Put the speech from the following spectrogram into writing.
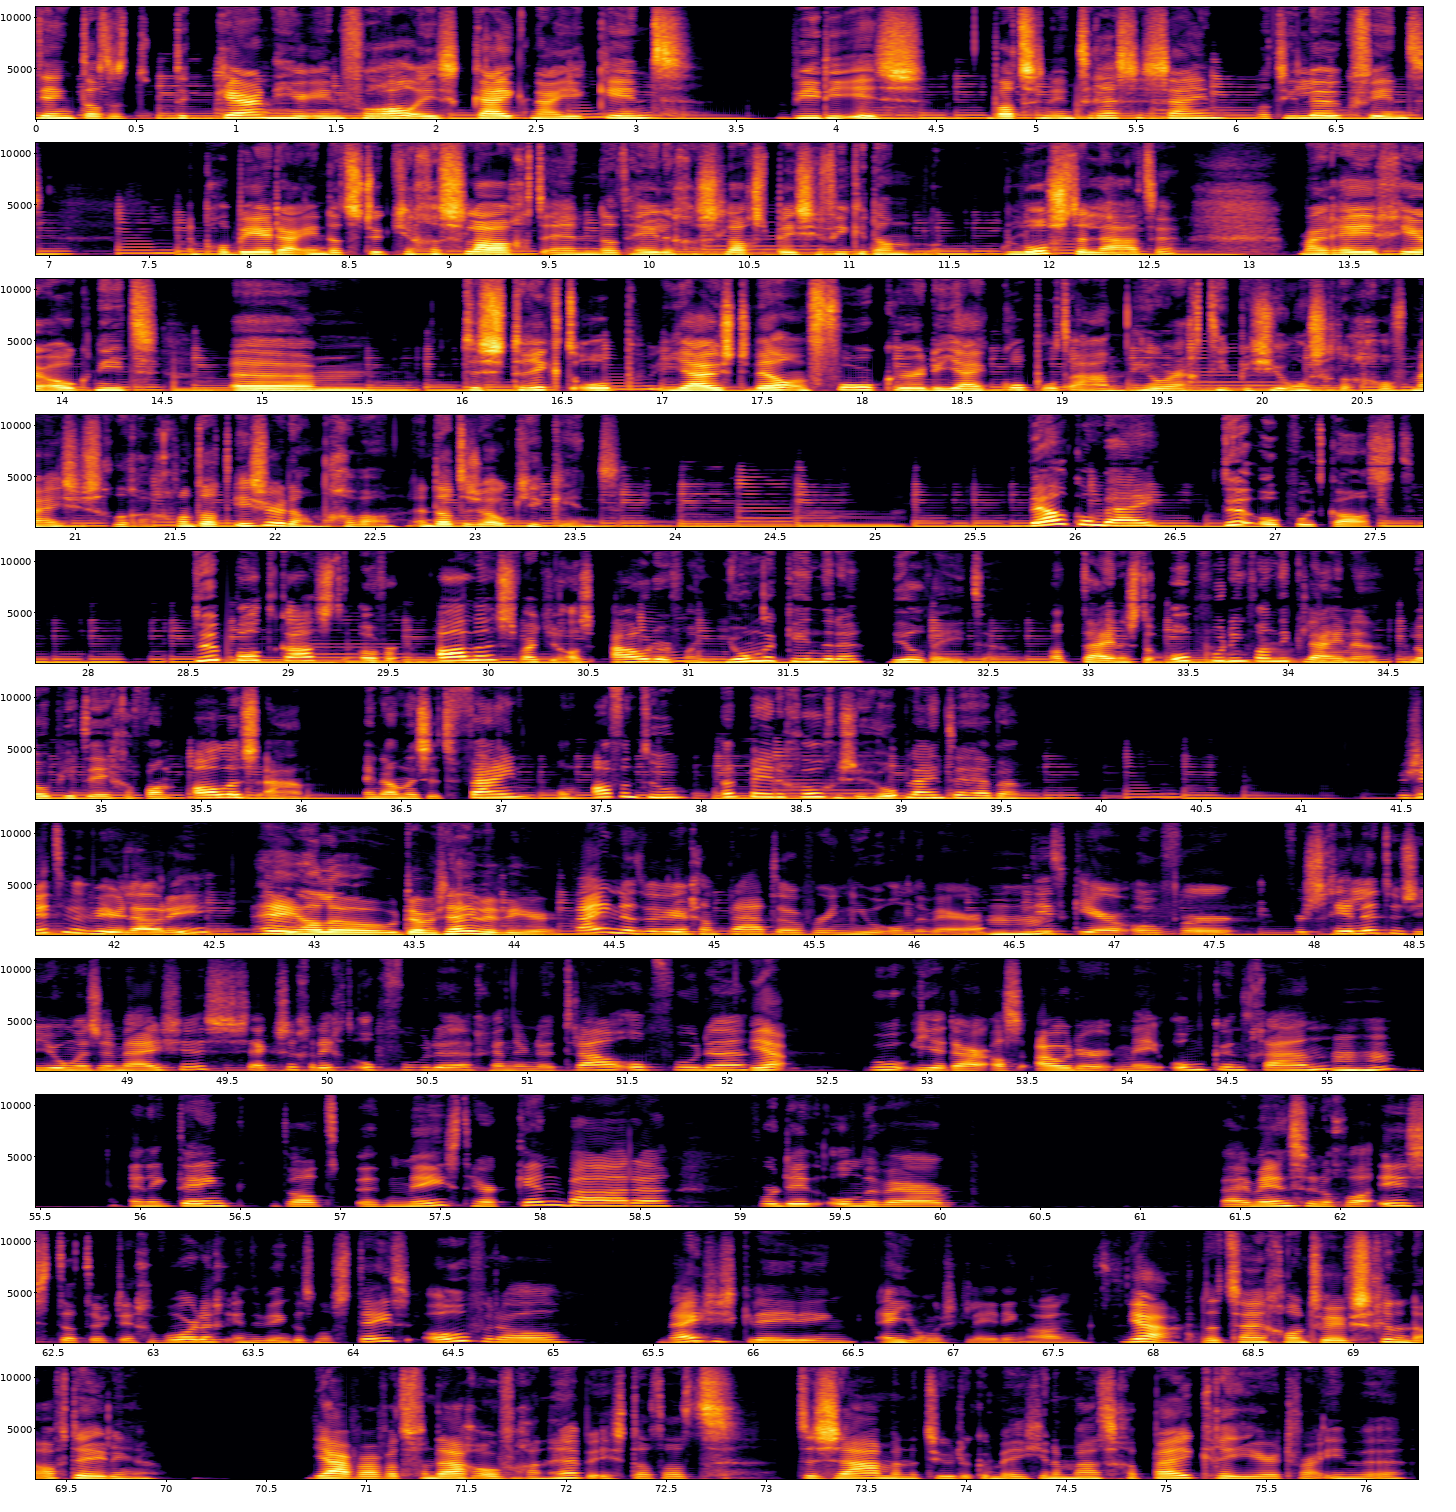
Ik denk dat het de kern hierin vooral is: kijk naar je kind, wie die is, wat zijn interesses zijn, wat hij leuk vindt. En probeer daarin dat stukje geslacht en dat hele geslachtsspecifieke dan los te laten. Maar reageer ook niet ehm, te strikt op juist wel een voorkeur die jij koppelt aan heel erg typisch jongensgedrag of meisjesgedrag. Want dat is er dan gewoon. En dat is ook je kind. Welkom bij de Opvoedkast. De podcast over alles wat je als ouder van jonge kinderen wil weten. Want tijdens de opvoeding van die kleine loop je tegen van alles aan. En dan is het fijn om af en toe een pedagogische hulplijn te hebben. Daar zitten we weer, Laurie. Hey, hallo, daar zijn we weer. Fijn dat we weer gaan praten over een nieuw onderwerp. Mhm. Dit keer over verschillen tussen jongens en meisjes, seksgericht opvoeden, genderneutraal opvoeden. Ja. Hoe je daar als ouder mee om kunt gaan. Mhm. En ik denk dat het meest herkenbare voor dit onderwerp bij mensen nog wel is dat er tegenwoordig in de winkels nog steeds overal meisjeskleding en jongenskleding hangt. Ja, dat zijn gewoon twee verschillende afdelingen. Ja, waar we het vandaag over gaan hebben is dat dat tezamen natuurlijk een beetje een maatschappij creëert waarin we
